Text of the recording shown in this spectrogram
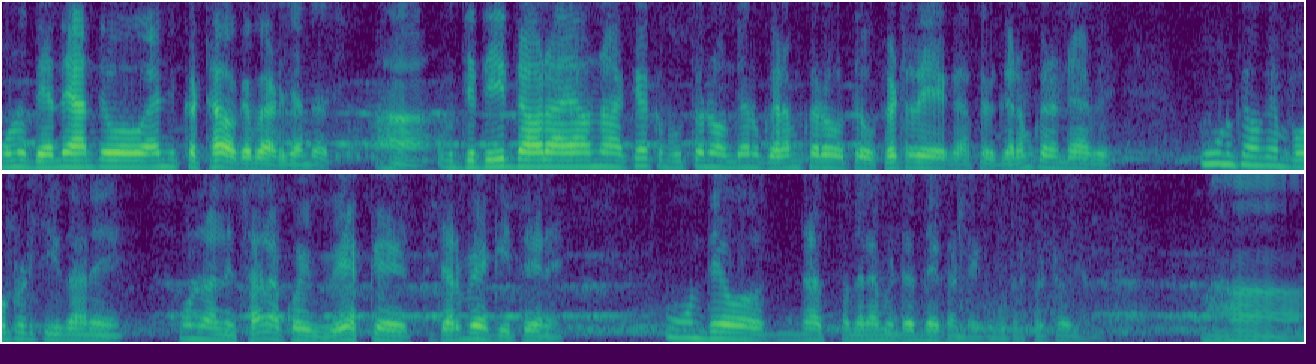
ਉਹਨੂੰ ਦਿੰਦੇ ਹਨ ਤੇ ਉਹ ਇੰਜ ਇਕੱਠਾ ਹੋ ਕੇ ਬੈਠ ਜਾਂਦਾ ਸੀ। ਹਾਂ। ਉਹ ਜਦੀਦ ਦੌਰ ਆਇਆ ਉਹਨਾਂ ਆਖਿਆ ਕਬੂਤਰ ਨੂੰ ਆਉਂਦਿਆਂ ਨੂੰ ਗਰਮ ਕਰੋ ਤੇ ਉਹ ਫਿੱਟ ਰਹੇਗਾ ਫਿਰ ਗਰਮ ਕਰਨ ਡਿਆ ਵੇ। ਹੁਣ ਕਿਉਂਕਿ ਇੰਪੋਰਟਡ ਚੀਜ਼ਾਂ ਨੇ ਉਹਨਾਂ ਨੇ ਸਾਰਾ ਕੋਈ ਵੇਖ ਕੇ ਤਜਰਬੇ ਕੀਤੇ ਨੇ। ਹੁਣ ਦੇ ਉਹ 10 15 ਮਿੰਟ ਅੱਧੇ ਘੰਟੇ ਕਬੂਤਰ ਫਿੱਟ ਹੋ ਜਾਂਦਾ ਹਾਂ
